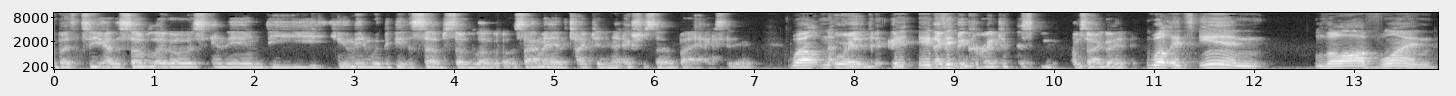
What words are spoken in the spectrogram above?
but so you have the sub logos, and then the human would be the sub sub logo. So I may have typed in an extra sub by accident. Well, no, or it, it, that could be corrected. This, I'm sorry. Go ahead. Well, it's in law of one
